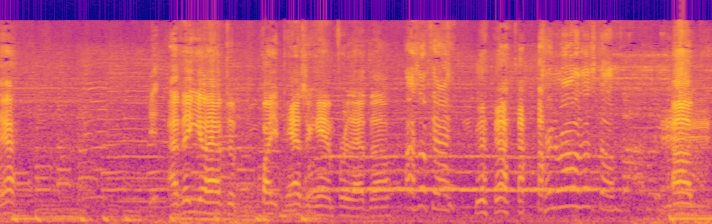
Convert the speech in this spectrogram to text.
yeah. I think you'll have to fight Passingham for that, though. That's okay. Turn around, let's go. Um,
